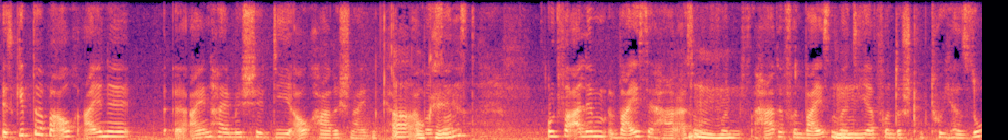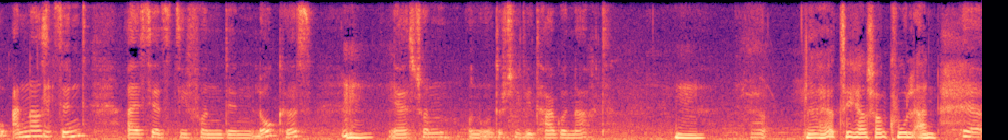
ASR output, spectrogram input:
Es gibt aber auch eine äh, Einheimische, die auch Haare schneiden kann. Ah, okay. Mhm. Aber sonst und vor allem weiße Haare, also von Haare von Weißen, weil die ja von der Struktur her so anders sind als jetzt die von den Locals. Mhm. Ja, ist schon ein Unterschied wie Tag und Nacht. Ja. Das hört sich ja schon cool an. Ja.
